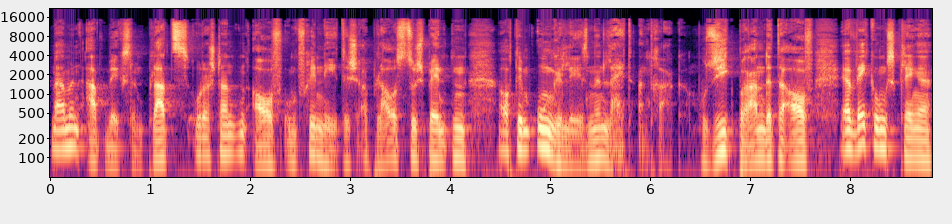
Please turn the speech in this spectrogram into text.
nahmen abwechselnd Platz oder standen auf, um frenetisch Applaus zu spenden, auch dem ungelesenen Leitantrag. Musik brandete auf, Erweckungsklänge,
